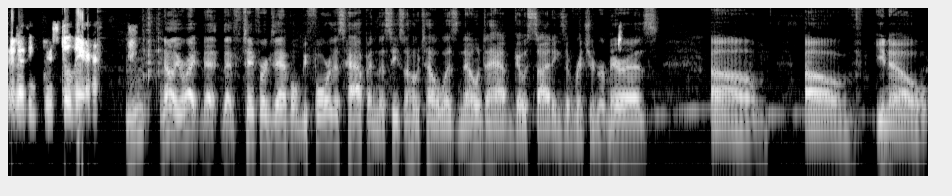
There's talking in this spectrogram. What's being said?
and I think they're still there. Mhm. No, you're right. That, that say for example, before this happened, the Cecil Hotel was known to have ghost sightings of Richard Ramirez, um, of you know,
